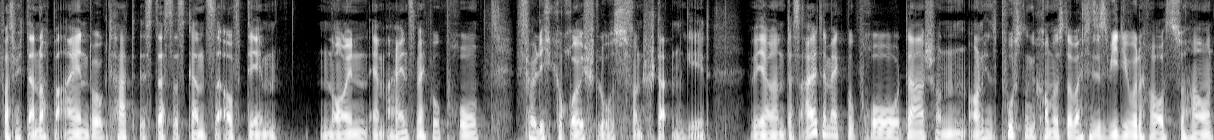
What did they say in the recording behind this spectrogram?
was mich dann noch beeindruckt hat, ist, dass das Ganze auf dem neuen M1 MacBook Pro völlig geräuschlos vonstatten geht. Während das alte MacBook Pro da schon ordentlich ins Pusten gekommen ist, dabei dieses Video da rauszuhauen.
